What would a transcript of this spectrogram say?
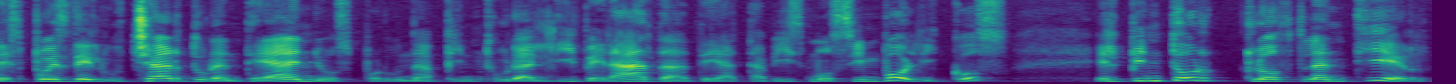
Después de luchar durante años por una pintura liberada de atavismos simbólicos, el pintor Claude Lantier,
